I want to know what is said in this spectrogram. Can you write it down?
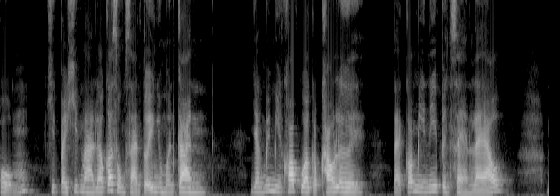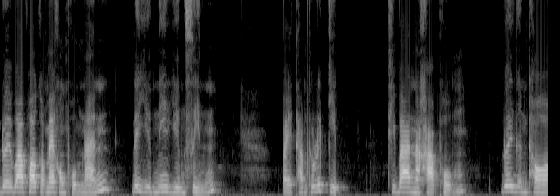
ผม คิดไปคิดมาแล้วก็สงสารตัวเองอยู่เหมือนกัน ยังไม่มีครอบครัวกับเขาเลย แต่ก็มีหนี้เป็นแสนแล้ว โดยว่าพ่อกับแม่ของผมนั้น ได้ยืมหนี้ยืมสิน ไปทำธุรกิจที่บ้านนะครับผมด้วยเงินทอง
